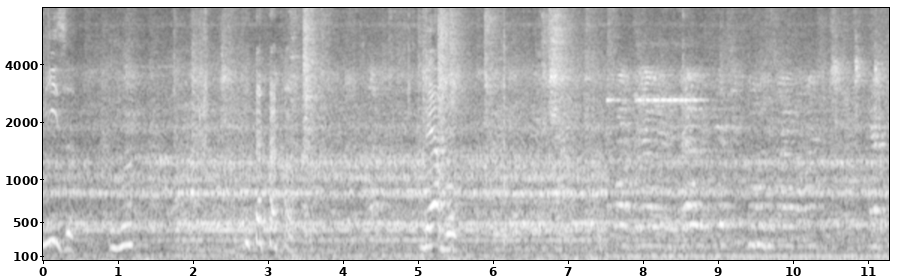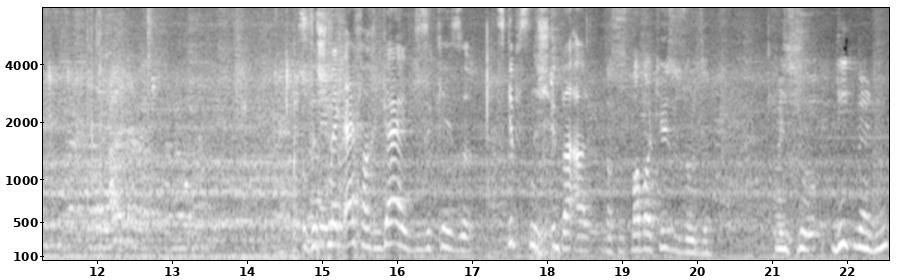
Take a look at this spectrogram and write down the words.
Miese. Werbung. Das schmeckt einfach geil, diese Käse. Das gibt's nicht überall. Das ist Baba Käsesoße. Willst du dick werden?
